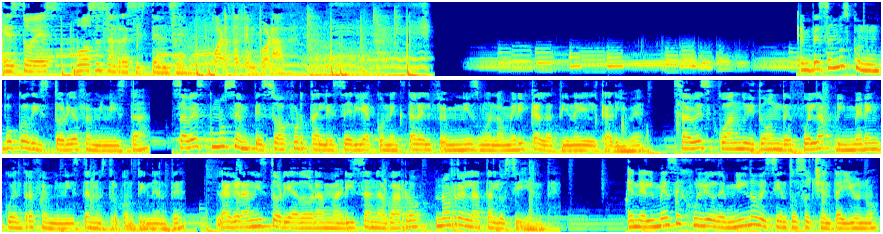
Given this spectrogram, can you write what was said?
Esto es Voces en Resistencia, cuarta temporada. Empezamos con un poco de historia feminista. ¿Sabes cómo se empezó a fortalecer y a conectar el feminismo en América Latina y el Caribe? ¿Sabes cuándo y dónde fue la primera encuentra feminista en nuestro continente? La gran historiadora Marisa Navarro nos relata lo siguiente. En el mes de julio de 1981,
